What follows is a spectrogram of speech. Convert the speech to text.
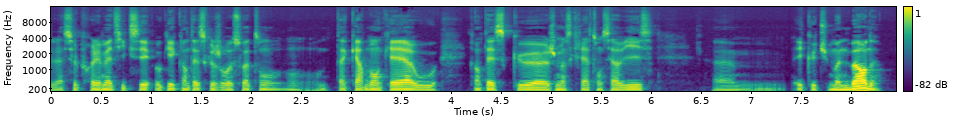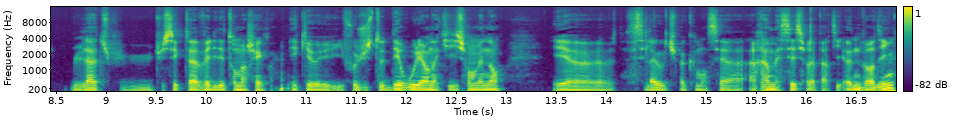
la seule problématique c'est ok quand est-ce que je reçois ton, ta carte bancaire ou quand est-ce que je m'inscris à ton service et que tu m'onboardes, là tu, tu, sais que tu as validé ton marché et qu'il faut juste dérouler en acquisition maintenant et c'est là où tu vas commencer à, ramasser sur la partie onboarding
